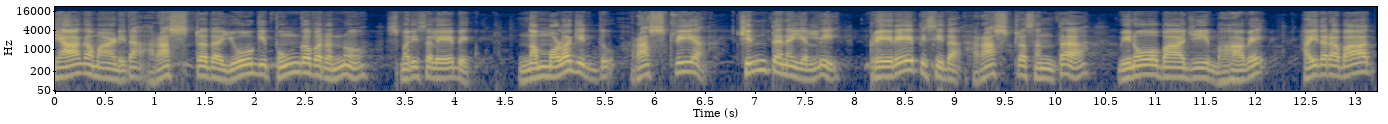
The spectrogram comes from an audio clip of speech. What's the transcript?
ತ್ಯಾಗ ಮಾಡಿದ ರಾಷ್ಟ್ರದ ಯೋಗಿ ಪುಂಗವರನ್ನು ಸ್ಮರಿಸಲೇಬೇಕು. ನಮ್ಮೊಳಗಿದ್ದು ರಾಷ್ಟ್ರೀಯ ಚಿಂತನೆಯಲ್ಲಿ ಪ್ರೇರೇಪಿಸಿದ ರಾಷ್ಟ್ರಸಂತ ವಿನೋಬಾಜಿ ಭಾವೆ ಹೈದರಾಬಾದ್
